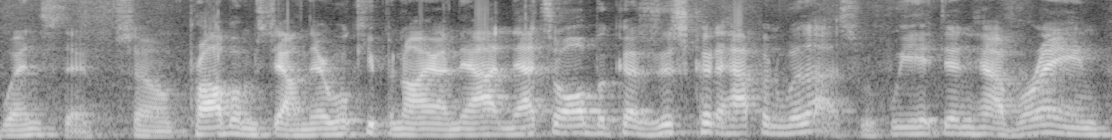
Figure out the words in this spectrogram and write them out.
Wednesday. So problems down there. We'll keep an eye on that, and that's all because this could have happened with us if we didn't have rain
